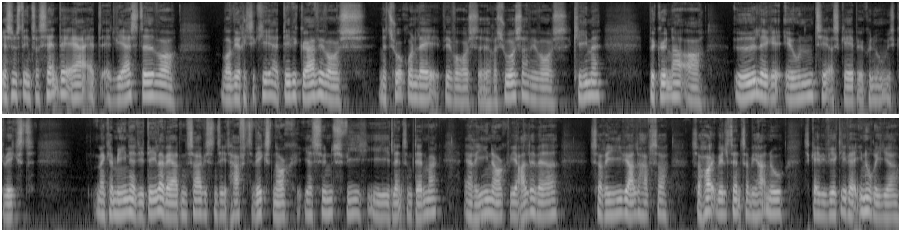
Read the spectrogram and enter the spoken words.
Jeg synes, det interessante er, at, at vi er et sted, hvor, hvor vi risikerer, at det vi gør ved vores naturgrundlag, ved vores øh, ressourcer, ved vores klima, begynder at ødelægge evnen til at skabe økonomisk vækst. Man kan mene, at i dele af verden, så har vi sådan set haft vækst nok. Jeg synes, vi i et land som Danmark er rige nok. Vi har aldrig været så rige, vi har aldrig haft så, så høj velstand, som vi har nu. Skal vi virkelig være endnu rigere?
